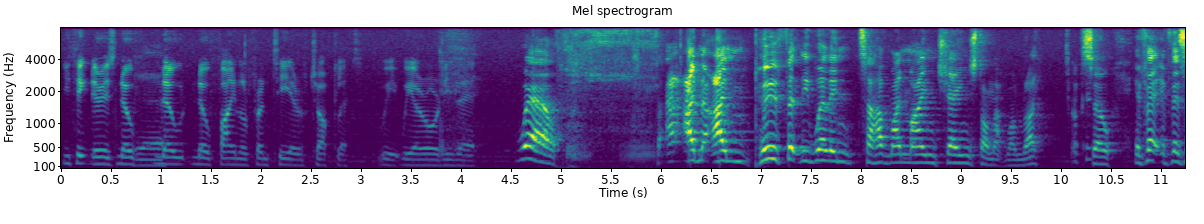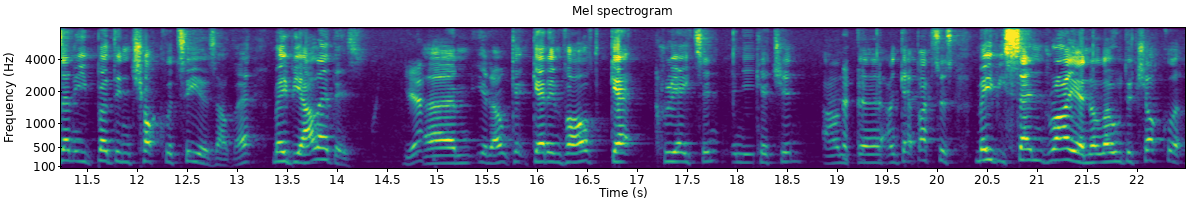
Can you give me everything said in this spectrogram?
You think there is no Yeah. no no final frontier of chocolate? We we are already there. Well, I, I'm I'm perfectly willing to have my mind changed on that one, right? Okay. So if if there's any budding chocolatiers out there, maybe Aled is. Yeah. Um, you know, get, get involved, get creating in your kitchen and uh, and get back to us. Maybe send Ryan a load of chocolate.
